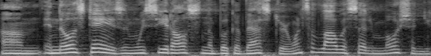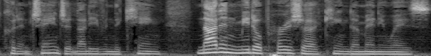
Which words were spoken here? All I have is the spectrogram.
Um, in those days, and we see it also in the book of Esther, once the law was set in motion, you couldn't change it, not even the king. Not in Medo Persia kingdom, anyways.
